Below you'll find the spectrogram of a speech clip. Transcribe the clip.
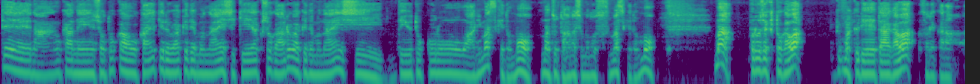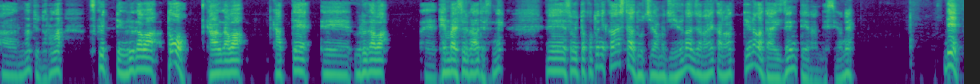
て、なんか年書とかを書いてるわけでもないし、契約書があるわけでもないし、っていうところはありますけども、まあちょっと話戻しますけども、まあ、プロジェクト側、まあ、クリエイター側、それから、あなんて言うんだろうな、作って売る側と買う側、買って、え、売る側、え、転売する側ですね。え、そういったことに関してはどちらも自由なんじゃないかなっていうのが大前提なんですよね。で、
